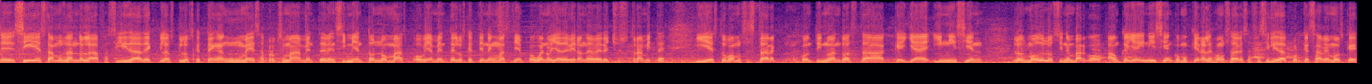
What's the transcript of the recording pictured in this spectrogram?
Eh, sí, estamos dando la facilidad de los, los, que tengan un mes aproximadamente de vencimiento, no más, obviamente los que tienen más tiempo, bueno, ya debieron de haber hecho su trámite y esto vamos a estar continuando hasta que ya inicien los módulos. Sin embargo, aunque ya inicien, como quiera les vamos a dar esa facilidad porque sabemos que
